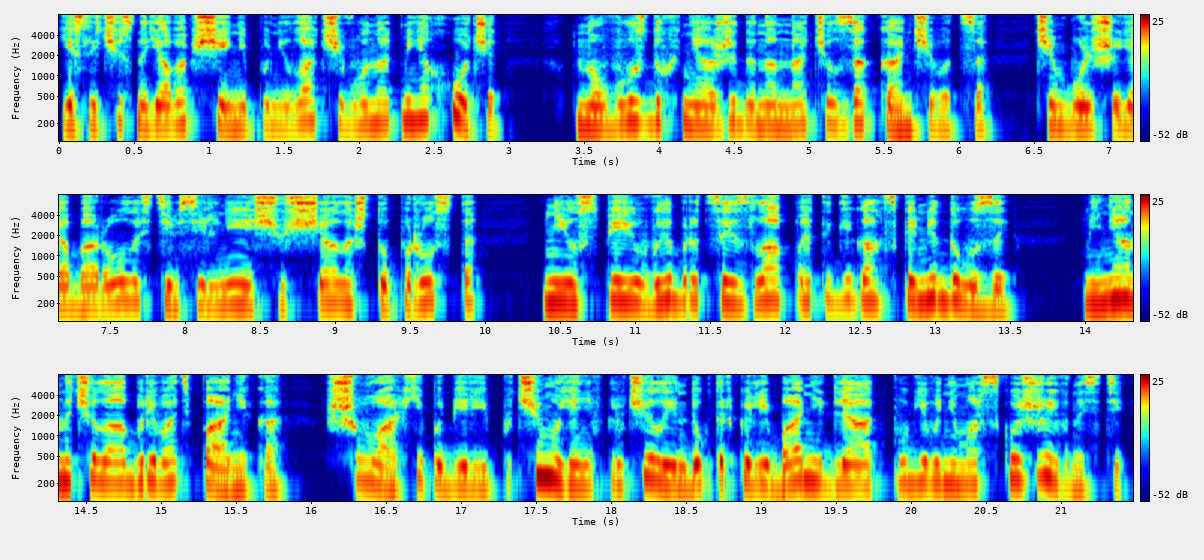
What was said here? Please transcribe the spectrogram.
Если честно, я вообще не поняла, чего она от меня хочет. Но воздух неожиданно начал заканчиваться. Чем больше я боролась, тем сильнее ощущала, что просто не успею выбраться из лап этой гигантской медузы. Меня начала обревать паника. Швархи побери, почему я не включила индуктор колебаний для отпугивания морской живности?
